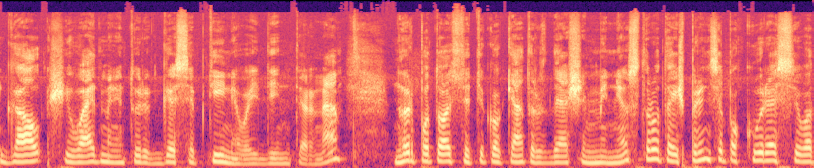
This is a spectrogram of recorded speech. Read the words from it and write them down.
gal šį vaidmenį turi G7 vaidinti, ar ne? Nu ir po to atsitiko 40 ministrų, tai iš principo kūrėsi, va,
